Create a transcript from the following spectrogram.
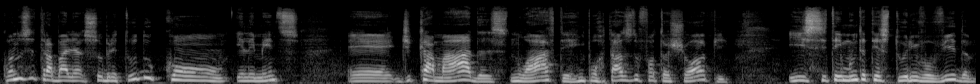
quando se trabalha sobretudo com elementos é, de camadas no After importados do Photoshop, e se tem muita textura envolvida,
